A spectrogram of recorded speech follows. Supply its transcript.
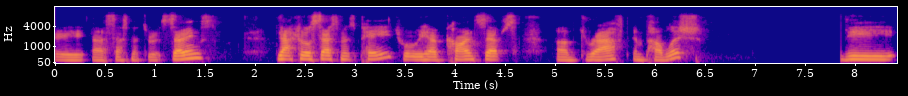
a assessment through its settings, the actual assessments page where we have concepts of draft and publish. The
